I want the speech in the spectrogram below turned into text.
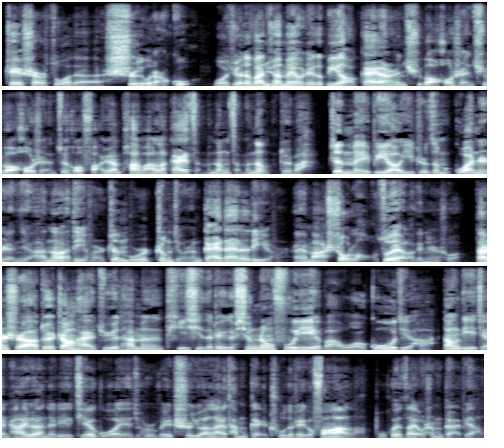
这事儿做的是有点过。我觉得完全没有这个必要，该让人取保候审，取保候审，最后法院判完了，该怎么弄怎么弄，对吧？真没必要一直这么关着人家啊！那地方真不是正经人该待的地方。哎呀妈，受老罪了，跟您说。但是啊，对张海巨他们提起的这个行政复议吧，我估计哈，当地检察院的这个结果，也就是维持原来他们给出的这个方案了，不会再有什么改变了。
